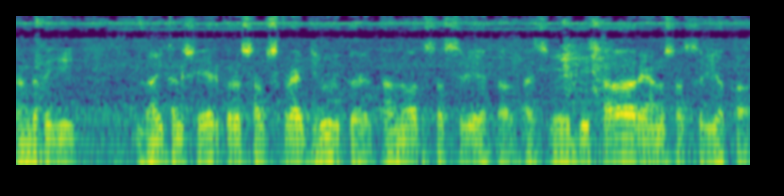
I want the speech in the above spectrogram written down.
ਸੰਗਤ ਜੀ ਲਾਈਕ ਐਂਡ ਸ਼ੇਅਰ ਕਰੋ ਸਬਸਕ੍ਰਾਈਬ ਜਰੂਰ ਕਰੋ ਧੰਨਵਾਦ, ਸਤਿ ਸ੍ਰੀ ਅਕਾਲ। ਅੱਜ ਸਵੇਰ ਦੀ ਸਾਰਿਆਂ ਨੂੰ ਸਤਿ ਸ੍ਰੀ ਅਕਾਲ।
